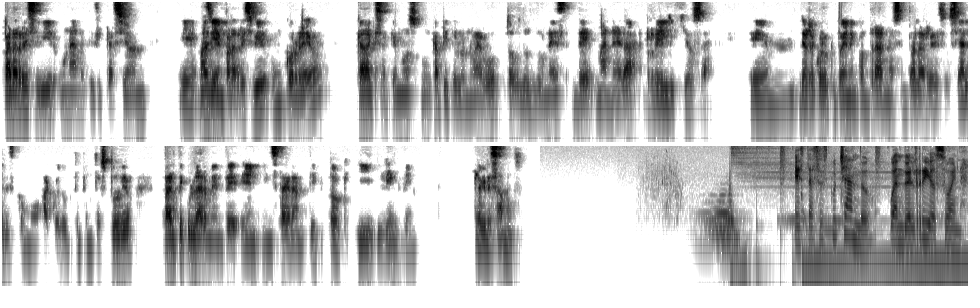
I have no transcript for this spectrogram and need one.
para recibir una notificación eh, más bien, para recibir un correo cada que saquemos un capítulo nuevo todos los lunes de manera religiosa. Eh, les recuerdo que pueden encontrarnos en todas las redes sociales como acueducto.studio, particularmente en Instagram, TikTok y LinkedIn. Regresamos. Estás escuchando Cuando el río suena,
